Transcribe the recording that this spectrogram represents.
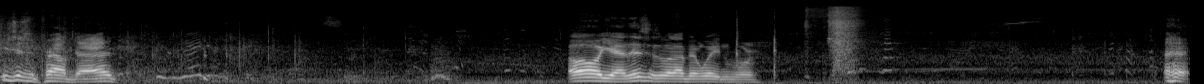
He's just a proud dad. Oh yeah, this is what I've been waiting for.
